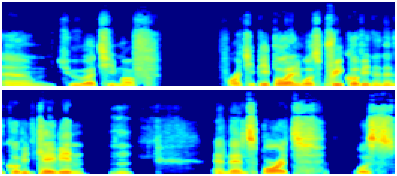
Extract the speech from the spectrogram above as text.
um, to a team of 40 people and it was pre-covid and then covid came in. And then sport was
